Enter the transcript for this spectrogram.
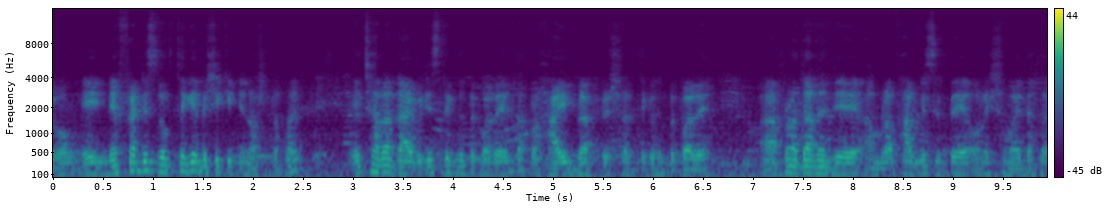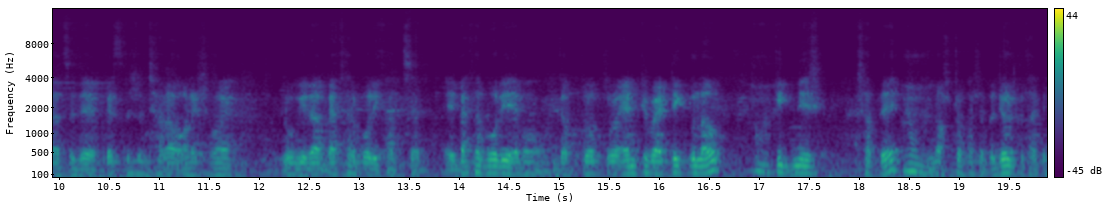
এবং এই নেফ্রাইটিস রোগ থেকে বেশি কিডনি নষ্ট হয়। এছাড়া ডায়াবেটিস থেকে হতে পারে তারপর হাই ব্লাড প্রেশার থেকে হতে পারে। আর আপনারা জানেন যে আমরা ফার্মেসিতে অনেক সময় দেখা যাচ্ছে যে প্রেসক্রিপশন ছাড়া অনেক সময় রোগীরা ব্যথার বড়ি খাচ্ছে। এই ব্যথার বড়ি এবং যত্র অ্যান্টিবায়োটিকগুলোও কিডনির সাথে নষ্ট হওয়ার সাথে জড়িত থাকে।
